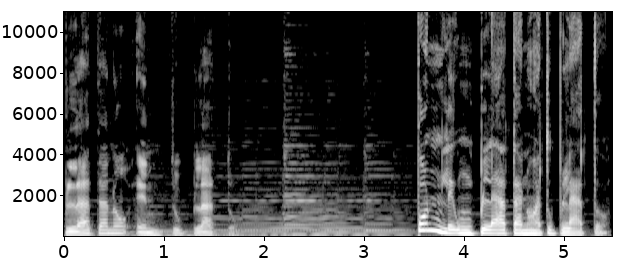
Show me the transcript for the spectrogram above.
Plátano en tu plato ponle un plátano a tu plato.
